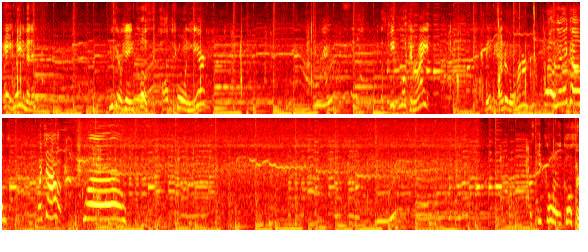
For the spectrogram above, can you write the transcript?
Hey, wait a minute. You guys are getting close. Is Paw Patrol in here? Let's keep looking, right? Maybe under the water? Whoa, here they come! Watch out! Whoa! Let's keep going a little closer.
